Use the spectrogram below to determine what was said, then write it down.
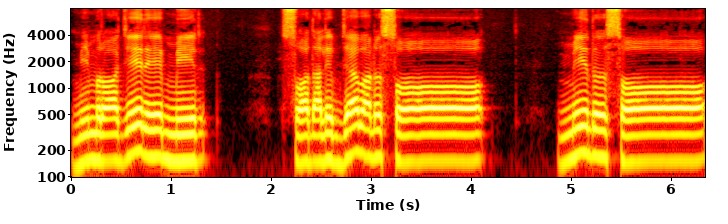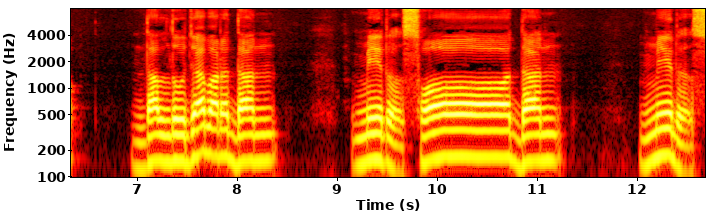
মিম রজেরে মির সদ আলিফ যাবার স, মির স, দাল দু যাবার দান, মির স দান, মির স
